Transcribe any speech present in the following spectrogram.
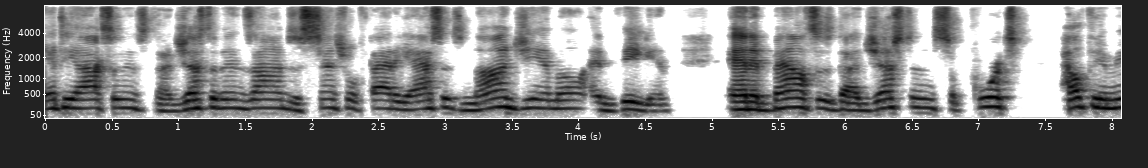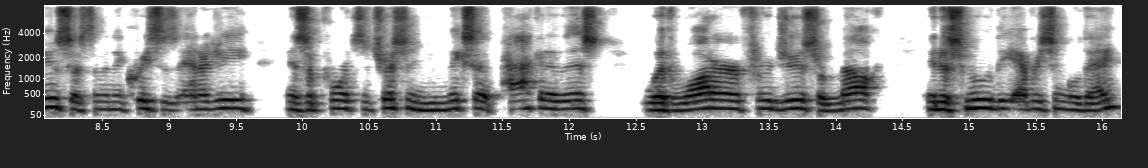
antioxidants, digestive enzymes, essential fatty acids, non GMO, and vegan. And it balances digestion, supports healthy immune system, and increases energy and supports nutrition. You mix a packet of this with water, fruit juice, or milk in a smoothie every single day.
